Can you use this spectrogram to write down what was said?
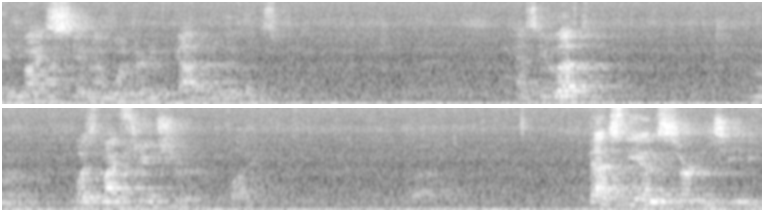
in my sin, I'm wondering if God really loves me. Has He left me? What's my future like? That's the uncertainty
